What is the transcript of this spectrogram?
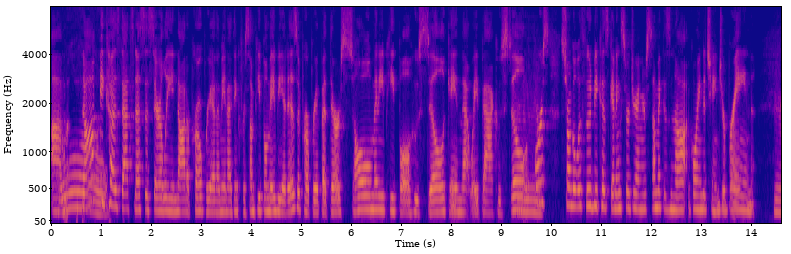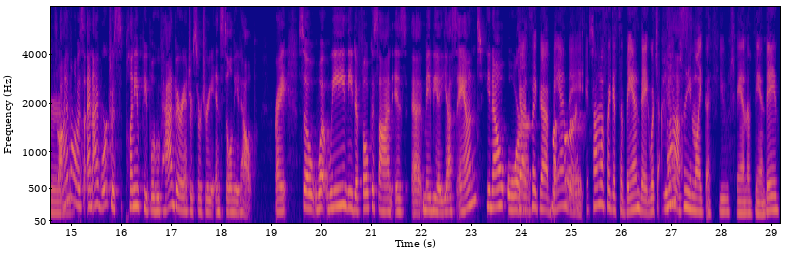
Um, not because that's necessarily not appropriate. I mean, I think for some people maybe it is appropriate, but there are so many people who still gain that weight back, who still, mm. of course, struggle with food because getting surgery on your stomach is not going to change your brain. So I'm always, and I've worked with plenty of people who've had bariatric surgery and still need help. Right. So what we need to focus on is uh, maybe a yes and, you know, or yeah, it's like a band aid. It's almost like it's a band aid, which yes. I actually am like a huge fan of band aids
